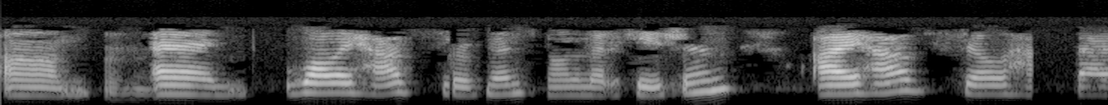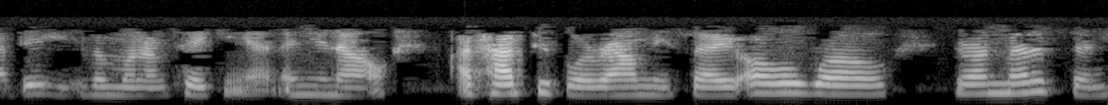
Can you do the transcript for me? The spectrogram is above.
Um, hmm and while I have improvements on the medication, I have still had bad days even when I'm taking it. And you know, I've had people around me say, "Oh, well, you're on medicine.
